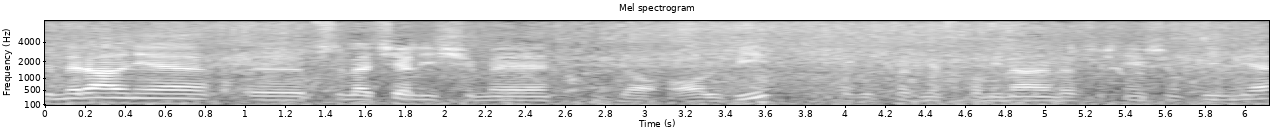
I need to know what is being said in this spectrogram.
Generalnie y, przylecieliśmy do Olbi, jak już pewnie wspominałem we wcześniejszym filmie.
